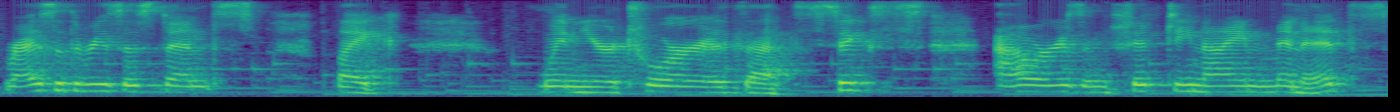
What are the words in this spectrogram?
rise of the resistance like when your tour is at six hours and 59 minutes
